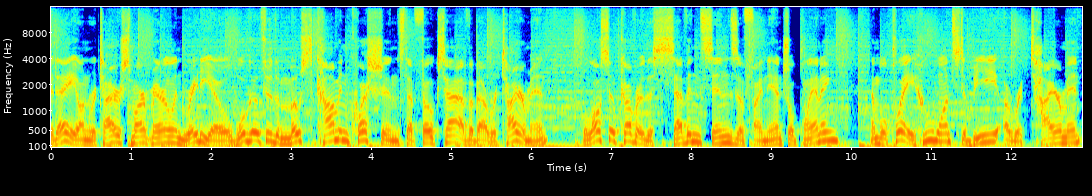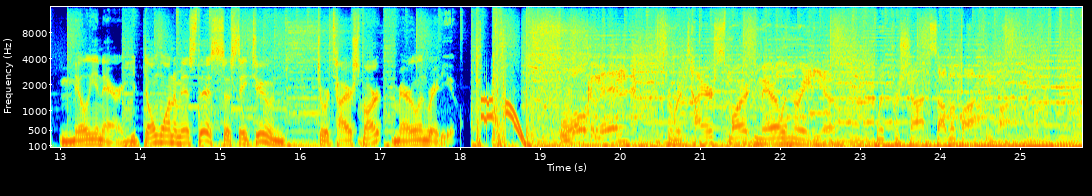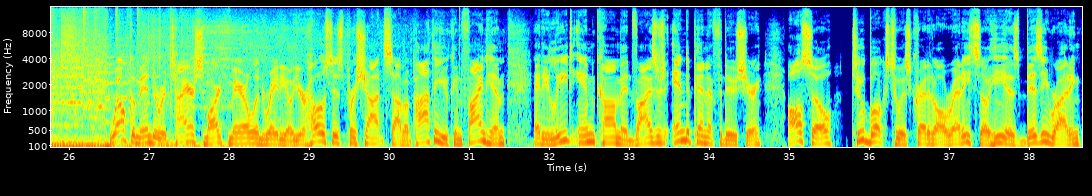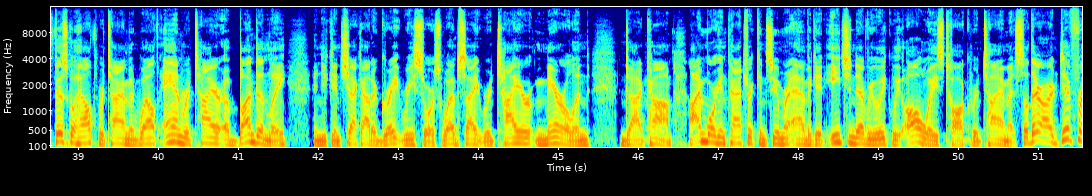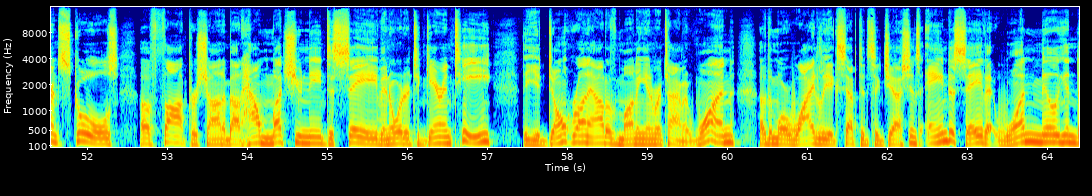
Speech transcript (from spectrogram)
Today on Retire Smart Maryland Radio, we'll go through the most common questions that folks have about retirement. We'll also cover the seven sins of financial planning, and we'll play Who Wants to Be a Retirement Millionaire. You don't want to miss this, so stay tuned to Retire Smart Maryland Radio. Welcome in to Retire Smart Maryland Radio with Prashant Sabapathy. Welcome into Retire Smart Maryland Radio. Your host is Prashant Sabapathy. You can find him at Elite Income Advisors, independent fiduciary. Also, two books to his credit already, so he is busy writing Fiscal Health, Retirement Wealth, and Retire Abundantly. And you can check out a great resource website, retiremaryland.com. I'm Morgan Patrick, consumer advocate. Each and every week, we always talk retirement. So there are different schools of thought, Prashant, about how much you need to save in order to guarantee that you don't run out of money in retirement. One of the more widely accepted suggestions aim to save at $1 million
